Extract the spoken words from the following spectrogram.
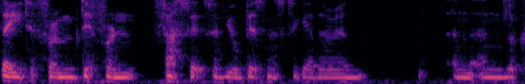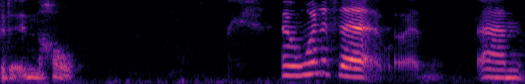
data from different facets of your business together and and, and look at it in the whole. And one of the um,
